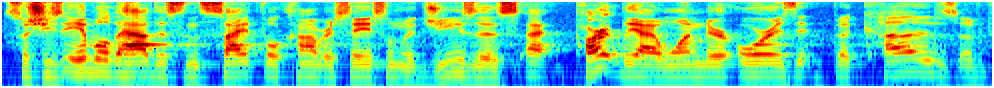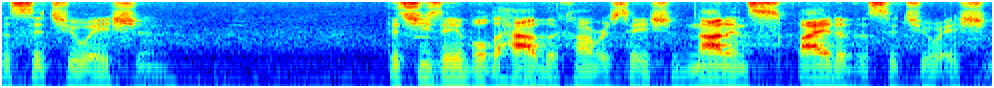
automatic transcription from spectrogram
So she's able to have this insightful conversation with Jesus. Partly, I wonder, or is it because of the situation that she's able to have the conversation, not in spite of the situation,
